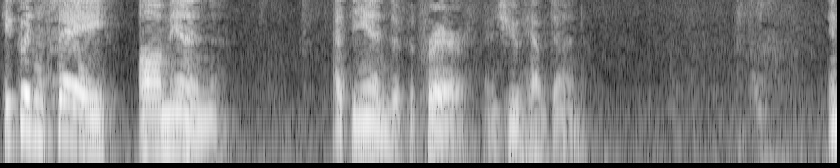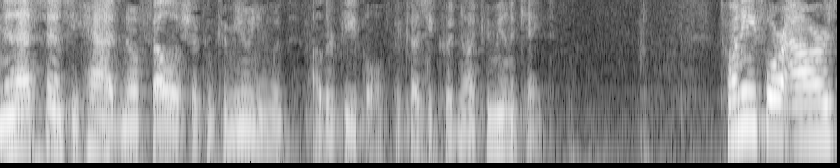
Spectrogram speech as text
He couldn't say Amen at the end of the prayer, as you have done. And in that sense, he had no fellowship and communion with other people because he could not communicate. 24 hours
